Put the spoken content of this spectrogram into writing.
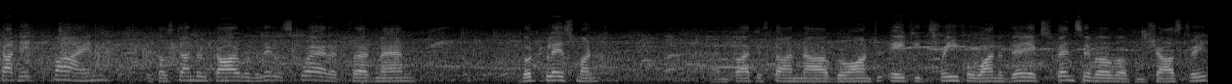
cut it fine because Tendulkar was a little square at third man. Good placement. And Pakistan now go on to 83 for one. A very expensive over from Shastri.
